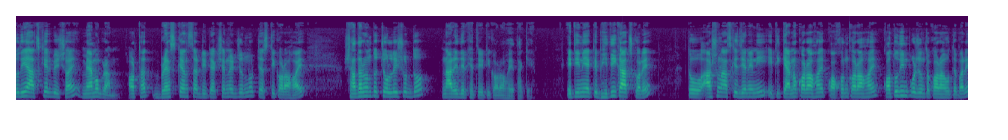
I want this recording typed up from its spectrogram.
শুধু আজকের বিষয় ম্যামোগ্রাম অর্থাৎ ব্রেস্ট ক্যান্সার ডিটেকশনের জন্য টেস্টটি করা হয়, সাধারণত চল্লিশ ঊর্ধ্ব নারীদের ক্ষেত্রে এটি করা হয়ে থাকে। এটি নিয়ে একটি ভীতি কাজ করে। তো আসুন আজকে জেনে নিই, এটি কেন করা হয়, কখন করা হয়, কতদিন পর্যন্ত করা হতে পারে,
